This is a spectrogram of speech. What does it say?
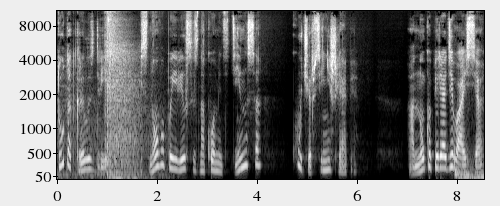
Тут открылась дверь, и снова появился знакомец Диноса, кучер в синей шляпе. «А ну-ка переодевайся»,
